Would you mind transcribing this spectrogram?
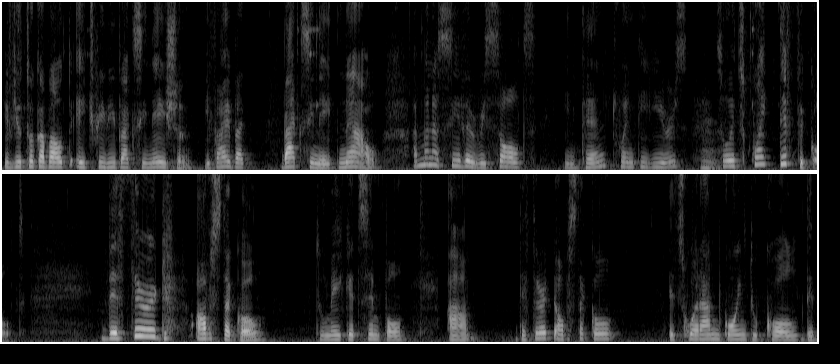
if you talk about HPV vaccination, if I vac- vaccinate now, I'm going to see the results in 10, 20 years. So it's quite difficult. The third obstacle, to make it simple, um, the third obstacle is what I'm going to call the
